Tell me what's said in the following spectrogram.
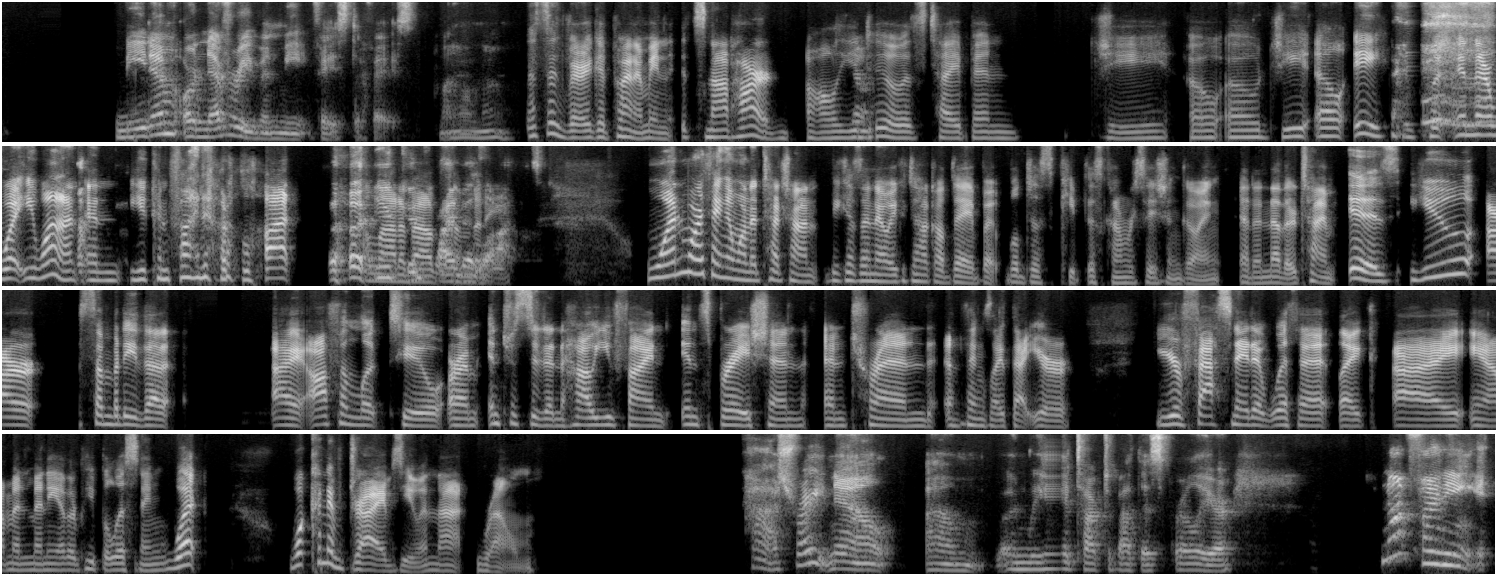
meet them or never even meet face to face. I don't know. That's a very good point. I mean, it's not hard. All you yeah. do is type in G O O G L E and put in there what you want, and you can find out a lot, a lot about somebody. One more thing I want to touch on because I know we could talk all day, but we'll just keep this conversation going at another time is you are somebody that I often look to or I'm interested in how you find inspiration and trend and things like that. You're you're fascinated with it like I am and many other people listening. What what kind of drives you in that realm? Gosh, right now, um, when we had talked about this earlier, not finding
